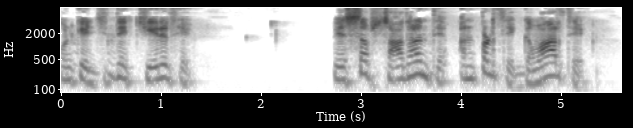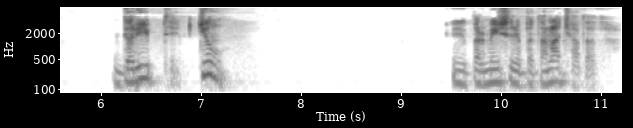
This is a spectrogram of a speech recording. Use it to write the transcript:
उनके जितने चेहरे थे, वे सब साधारण थे, अनपढ़ थे, गंवार थे। गरीब थे। क्यों? क्योंकि परमेश्वर बताना चाहता था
